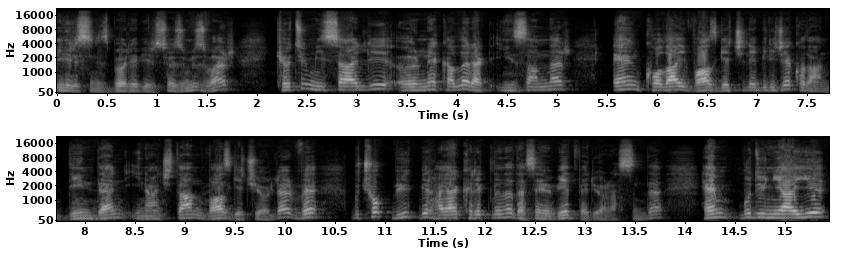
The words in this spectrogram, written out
Bilirsiniz böyle bir sözümüz var. Kötü misali örnek alarak insanlar en kolay vazgeçilebilecek olan dinden, inançtan vazgeçiyorlar ve bu çok büyük bir hayal kırıklığına da sebebiyet veriyor aslında. Hem bu dünyayı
